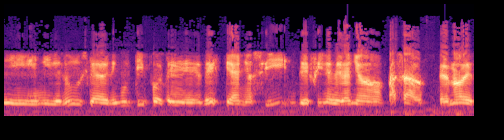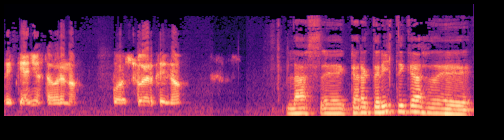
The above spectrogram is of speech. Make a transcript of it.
ni, ni denuncia de ningún tipo de, de este año, sí, de fines del año pasado, pero no desde este año hasta ahora no, por suerte no. Las eh, características de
